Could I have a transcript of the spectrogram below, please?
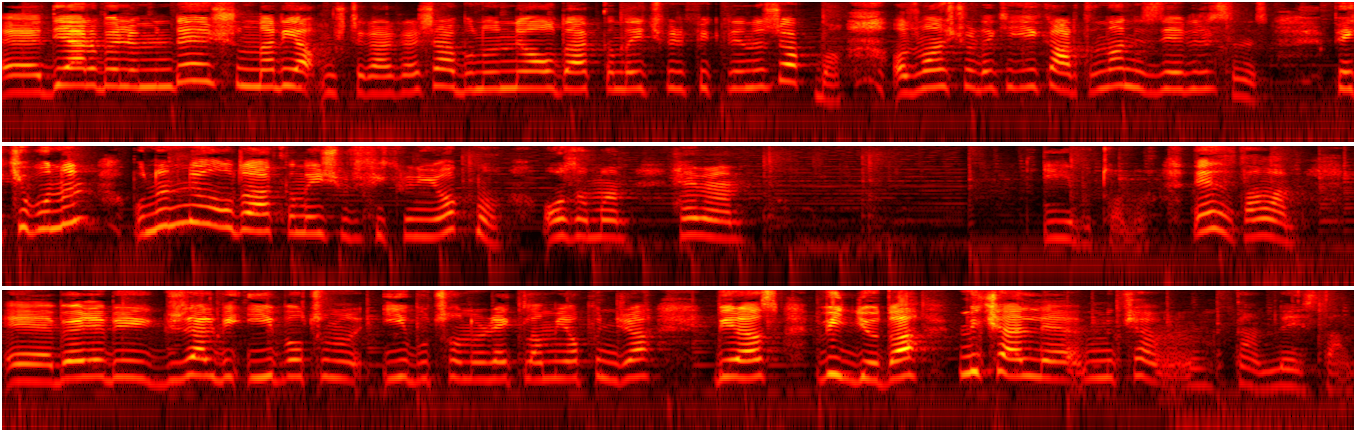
Ee, diğer bölümünde şunları yapmıştık arkadaşlar. Bunun ne olduğu hakkında hiçbir fikriniz yok mu? O zaman şuradaki ilk artıından izleyebilirsiniz. Peki bunun bunun ne olduğu hakkında hiçbir fikrin yok mu? O zaman hemen i butonu. Neyse tamam. Ee, böyle bir güzel bir i butonu i butonu reklamı yapınca biraz videoda mükelle mükemmel tamam neyse tamam.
